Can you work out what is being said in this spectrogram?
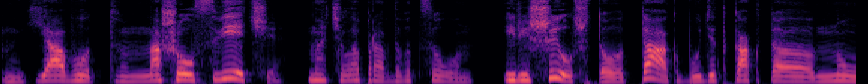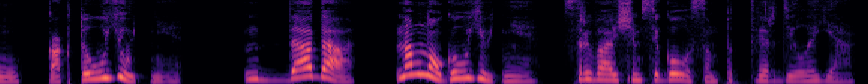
«Я вот нашел свечи», — начал оправдываться он, и решил, что так будет как-то, ну, как-то уютнее. «Да-да, намного уютнее», — срывающимся голосом подтвердила я.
